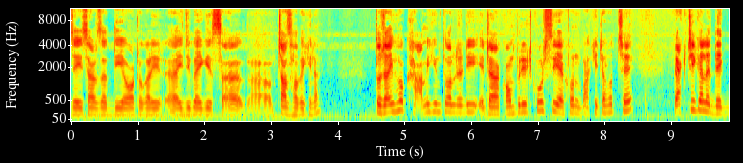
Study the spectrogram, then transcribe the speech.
যে এই চার্জার দিয়ে অটো গাড়ির ইজি বাইকের চার্জ হবে কিনা। তো যাই হোক, আমি কিন্তু অলরেডি এটা কমপ্লিট করছি। এখন বাকিটা হচ্ছে প্র্যাকটিক্যালে দেখব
